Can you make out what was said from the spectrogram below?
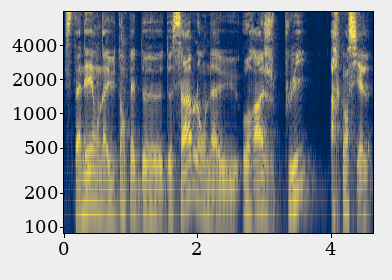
cette année, on a eu tempête de, sable, on a eu orage, pluie, arc-en-ciel.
